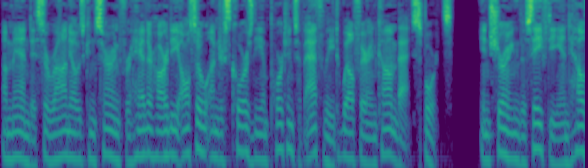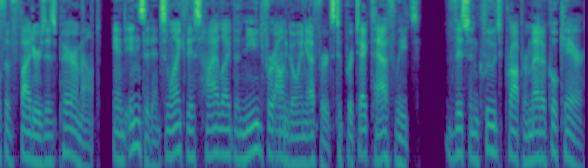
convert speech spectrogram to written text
Amanda Serrano's concern for Heather Hardy also underscores the importance of athlete welfare in combat sports. Ensuring the safety and health of fighters is paramount, and incidents like this highlight the need for ongoing efforts to protect athletes. This includes proper medical care,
